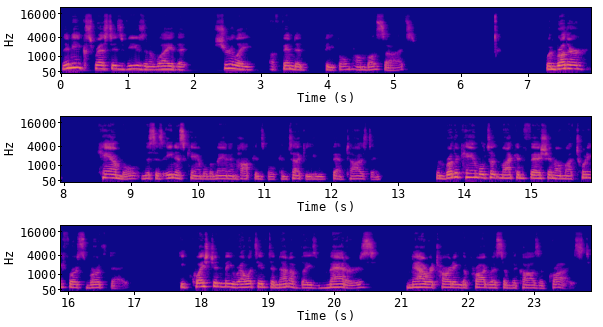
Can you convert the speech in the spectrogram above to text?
Then he expressed his views in a way that surely offended people on both sides. When Brother Campbell, and this is Enos Campbell, the man in Hopkinsville, Kentucky, who baptized him, when Brother Campbell took my confession on my 21st birthday, he questioned me relative to none of these matters, now retarding the progress of the cause of Christ.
